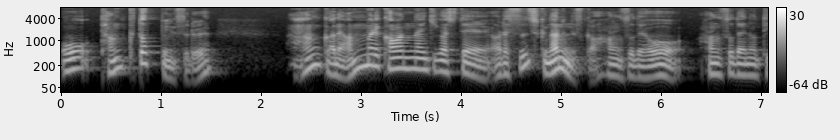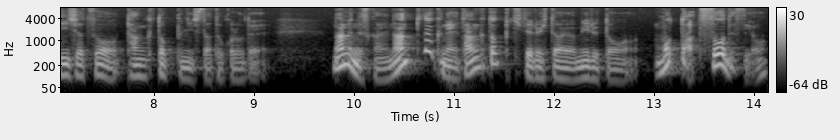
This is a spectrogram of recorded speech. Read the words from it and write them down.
をタンクトップにする。なんかねあんまり変わんない気がしてあれ涼しくなるんですか？半袖を。半袖の T シャツをタンクトップにしたところで。なるんですかね？なんとなくねタンクトップ着てる人を見るともっと暑そうですよ。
